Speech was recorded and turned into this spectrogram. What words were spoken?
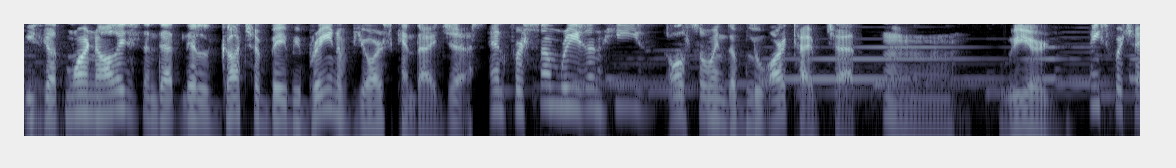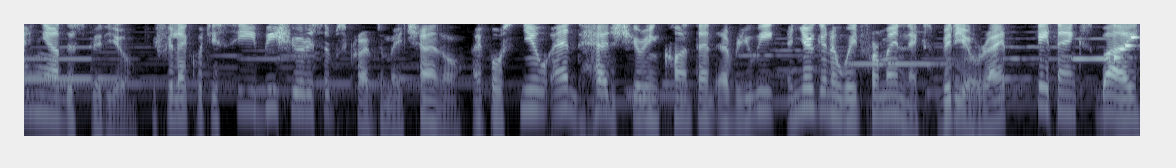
He's got more knowledge than that little gacha baby brain of yours can digest. And for some reason, he's also in the Blue Archive chat. Hmm, weird. Thanks for checking out this video. If you like what you see, be sure to subscribe to my channel. I post new and head shearing content every week and you're gonna wait for my next video, right? Okay, thanks, bye!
